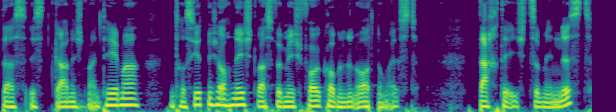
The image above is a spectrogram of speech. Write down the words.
das ist gar nicht mein Thema, interessiert mich auch nicht, was für mich vollkommen in Ordnung ist. Dachte ich zumindest.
